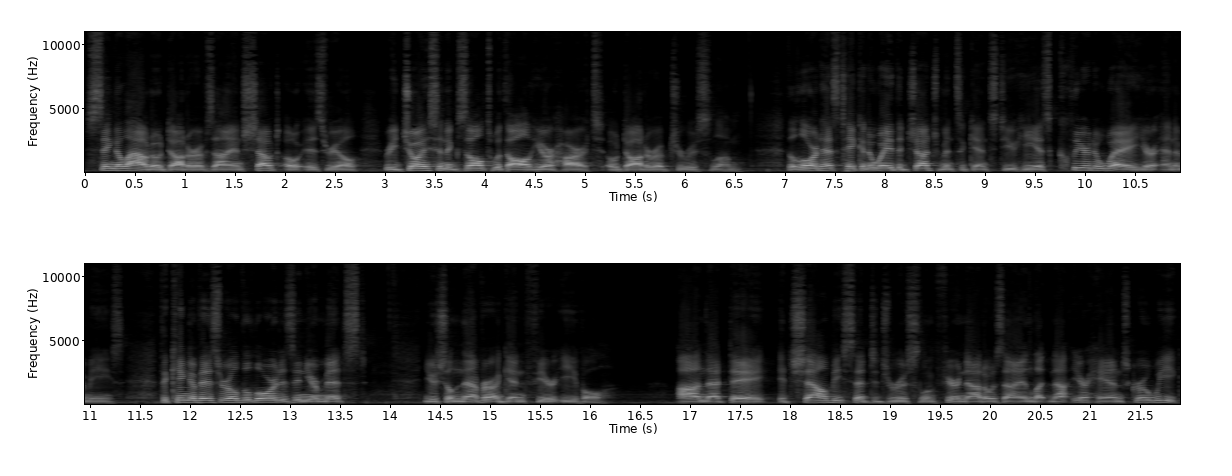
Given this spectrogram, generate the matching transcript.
Sing aloud, O daughter of Zion. Shout, O Israel. Rejoice and exult with all your heart, O daughter of Jerusalem. The Lord has taken away the judgments against you, He has cleared away your enemies. The King of Israel, the Lord, is in your midst. You shall never again fear evil. On that day it shall be said to Jerusalem, Fear not, O Zion, let not your hands grow weak.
